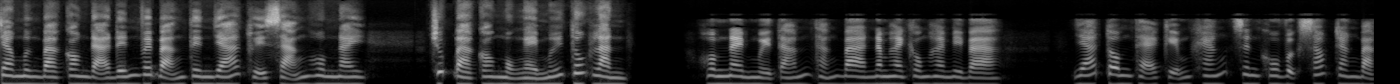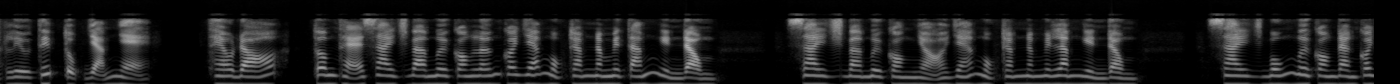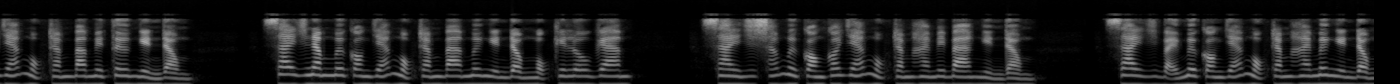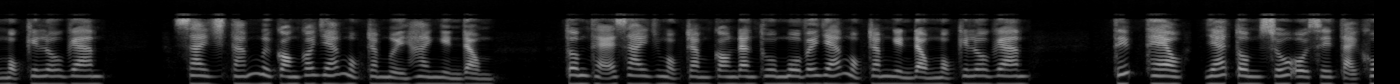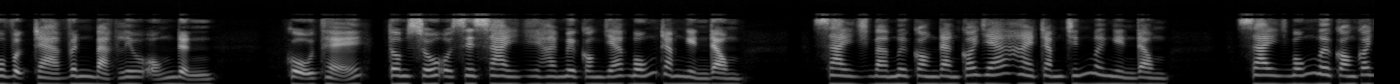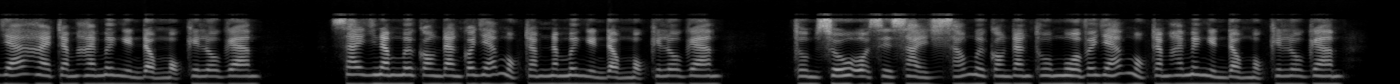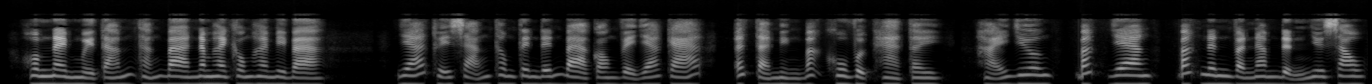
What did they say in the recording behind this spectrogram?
Chào mừng bà con đã đến với bản tin giá thủy sản hôm nay. Chúc bà con một ngày mới tốt lành. Hôm nay 18 tháng 3 năm 2023, giá tôm thẻ kiểm kháng sinh khu vực Sóc Trăng Bạc Liêu tiếp tục giảm nhẹ. Theo đó, tôm thẻ size 30 con lớn có giá 158.000 đồng, size 30 con nhỏ giá 155.000 đồng, size 40 con đang có giá 134.000 đồng. Size 50 con giá 130.000 đồng 1 kg. Size 60 con có giá 123.000 đồng. Size 70 con giá 120.000 đồng 1 kg. Size 80 con có giá 112.000 đồng. Tôm thẻ size 100 con đang thu mua với giá 100.000 đồng 1 kg. Tiếp theo, giá tôm sú oxy tại khu vực Trà Vinh Bạc Liêu ổn định. Cụ thể, Tôm số oxy size 20 con giá 400.000 đồng. Size 30 con đang có giá 290.000 đồng. Size 40 con có giá 220.000 đồng 1 kg. Size 50 con đang có giá 150.000 đồng 1 kg. Tôm sú oxy size 60 con đang thu mua với giá 120.000 đồng 1 kg. Hôm nay 18 tháng 3 năm 2023. Giá thủy sản thông tin đến bà con về giá cá, ít tại miền Bắc khu vực Hà Tây, Hải Dương, Bắc Giang, Bắc Ninh và Nam Định như sau.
